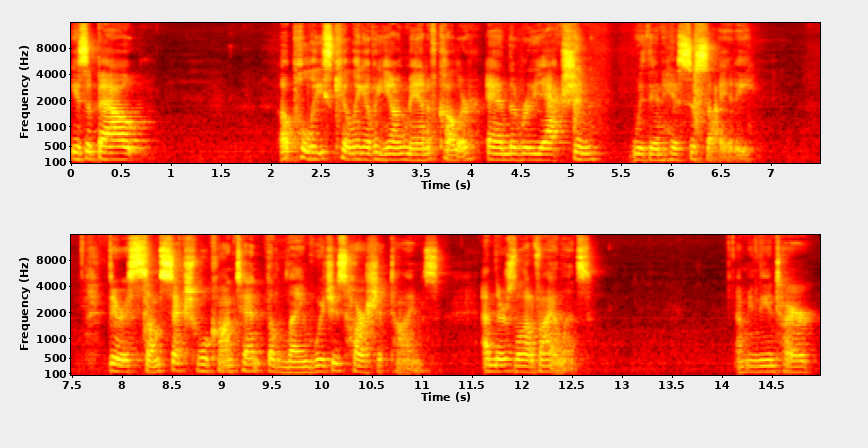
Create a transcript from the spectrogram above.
is about a police killing of a young man of color and the reaction within his society. There is some sexual content, the language is harsh at times, and there's a lot of violence. I mean, the entire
